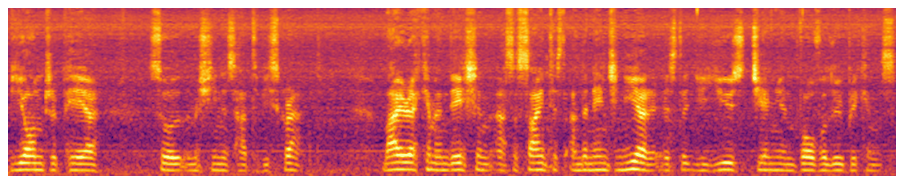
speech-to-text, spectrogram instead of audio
beyond repair so that the machine has had to be scrapped. My recommendation as a scientist and an engineer is that you use genuine Volvo lubricants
